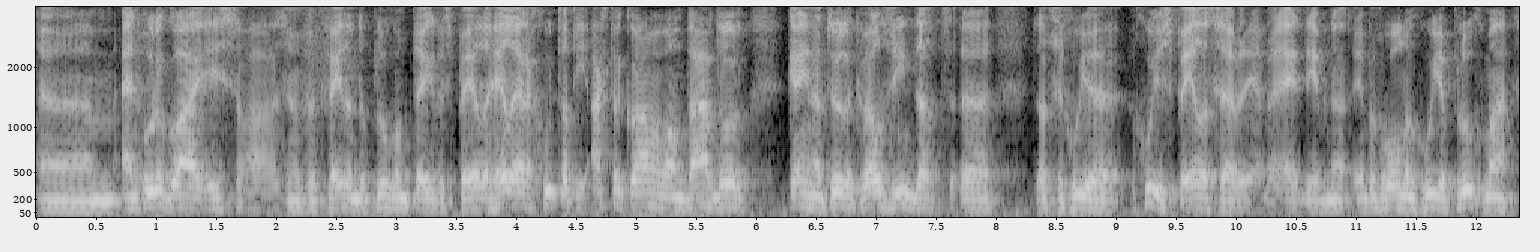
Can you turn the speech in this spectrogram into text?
Ehm, en Uruguay is, ah, een vervelende ploeg om tegen te spelen. Heel erg goed dat die achterkwamen, want daardoor kan je natuurlijk wel zien dat, uh, dat ze goede, goede spelers hebben. Die, hebben. hebben, gewoon een goede ploeg, maar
